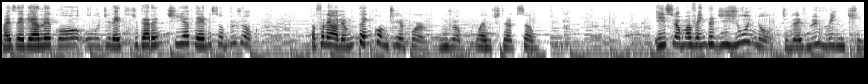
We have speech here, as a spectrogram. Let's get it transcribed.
Mas ele alegou o direito de garantia dele sobre o jogo. Eu falei, olha, não tem como te repor um jogo com erro de tradução. Isso é uma venda de junho de 2020.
